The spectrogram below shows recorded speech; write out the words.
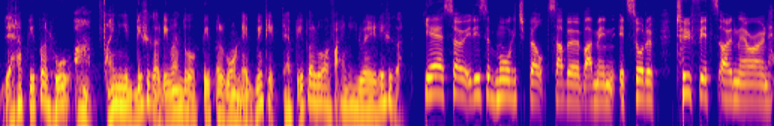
There are people who are finding it difficult, even though people won't admit it. There are people who are finding it very difficult. Yeah, so it is a mortgage belt suburb. I mean, it's sort of two fifths own their own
